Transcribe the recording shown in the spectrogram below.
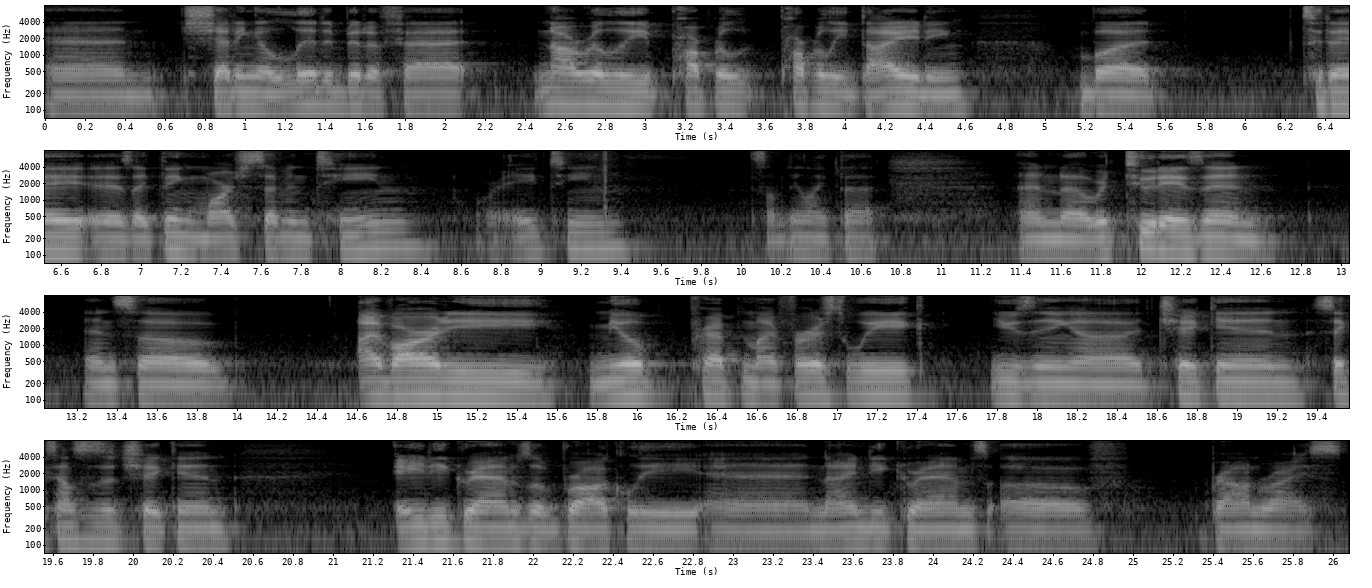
and shedding a little bit of fat, not really proper, properly dieting, but today is I think March 17 or 18, something like that. And uh, we're two days in. And so I've already meal prepped my first week using uh, chicken, six ounces of chicken, 80 grams of broccoli, and 90 grams of brown rice.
